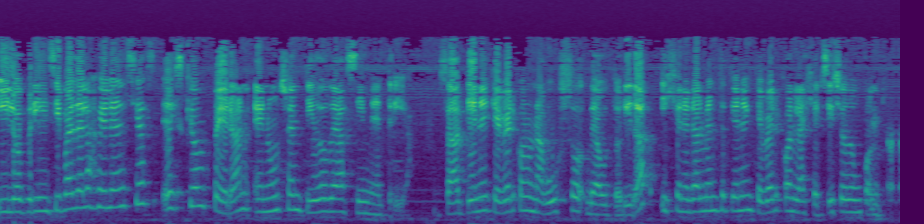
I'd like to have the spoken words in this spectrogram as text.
Y lo principal de las violencias es que operan en un sentido de asimetría. O sea, tiene que ver con un abuso de autoridad y generalmente tienen que ver con el ejercicio de un control.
